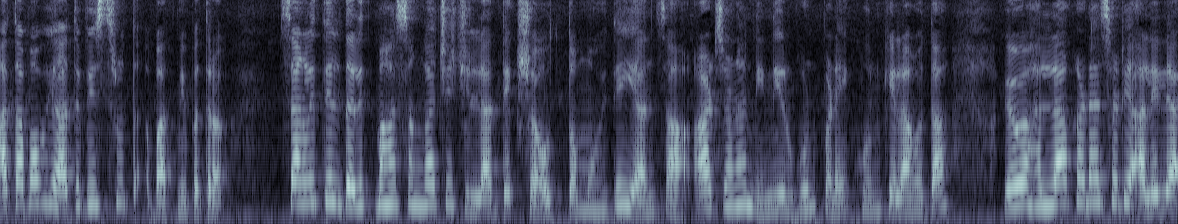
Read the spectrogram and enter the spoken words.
आता पाहूयात विस्तृत बातमीपत्र. सांगलीतील दलित महासंघाचे जिल्हाध्यक्ष उत्तम मोहिते यांचा आठ जणांनी निर्गुणपणे खून केला होता. यावेळी हल्ला करण्यासाठी आलेल्या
